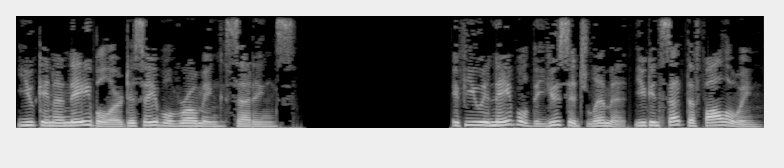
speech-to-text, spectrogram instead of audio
You can enable or disable roaming settings. If you enable the usage limit, you can set the following.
